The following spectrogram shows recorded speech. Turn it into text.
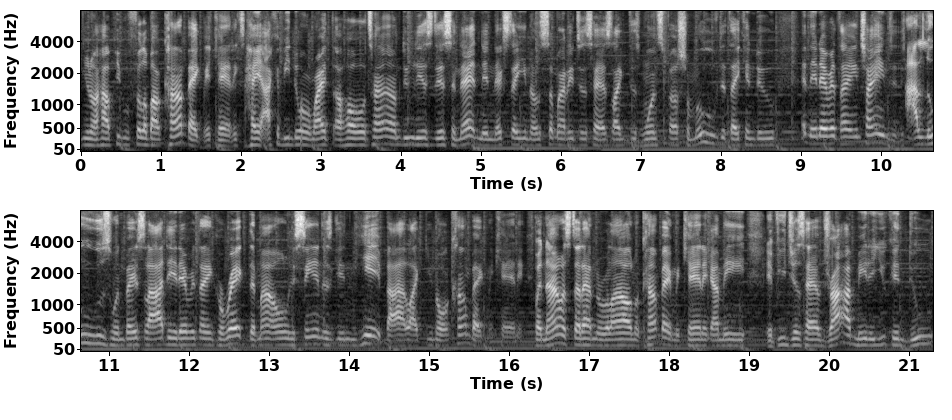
you know how people feel about combat mechanics. Hey, I could be doing right the whole time, do this, this, and that, and then next thing you know, somebody just has like this one special move that they can do, and then everything changes. I lose when basically I did everything correct, and my only sin is getting hit by like you know a combat mechanic. But now instead of having to rely on a combat mechanic, I mean, if you just have drive meter, you can do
